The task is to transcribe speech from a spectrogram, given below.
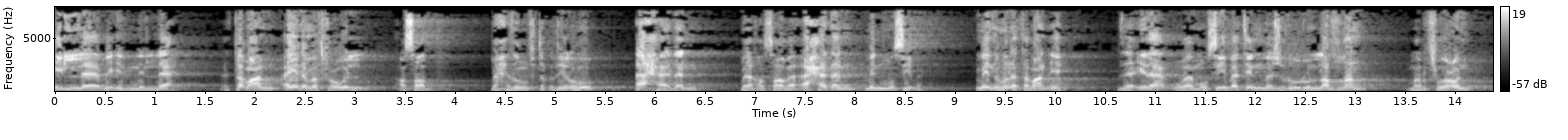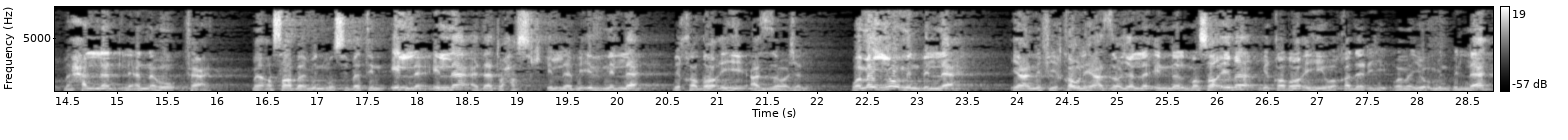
إلا بإذن الله. طبعا أين مفعول أصاب؟ محذوف تقديره أحدا. ما أصاب أحدا من مصيبة. من هنا طبعا إيه؟ زائدة ومصيبة مجرور لفظا مرفوع محلا لأنه فاعل. ما أصاب من مصيبة إلا إلا أداة حصر إلا بإذن الله بقضائه عز وجل. ومن يؤمن بالله يعني في قوله عز وجل إن المصائب بقضائه وقدره. ومن يؤمن بالله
